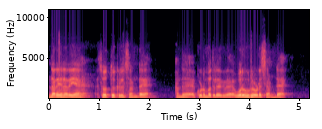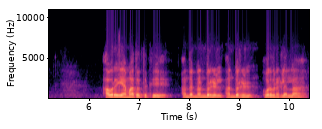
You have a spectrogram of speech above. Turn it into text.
நிறைய நிறைய சொத்துக்கள் சண்டை அந்த குடும்பத்தில் இருக்கிற உறவுகளோட சண்டை அவரை ஏமாத்துறதுக்கு அந்த நண்பர்கள் அன்பர்கள் உறவினர்கள் எல்லாம்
